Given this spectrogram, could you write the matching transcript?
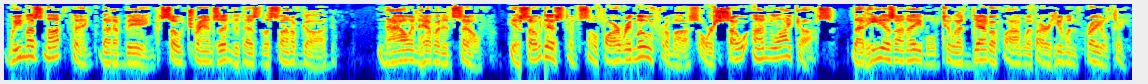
We must not think that a being so transcendent as the Son of God, now in heaven itself, is so distant, so far removed from us, or so unlike us, that he is unable to identify with our human frailty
